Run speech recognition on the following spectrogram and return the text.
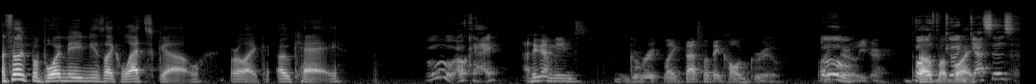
I feel like boy maybe means like let's go or like okay. Ooh, okay. I think that means Gru. Like that's what they call Gru, like Ooh. their leader. Both Oh, good baboy. guesses.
